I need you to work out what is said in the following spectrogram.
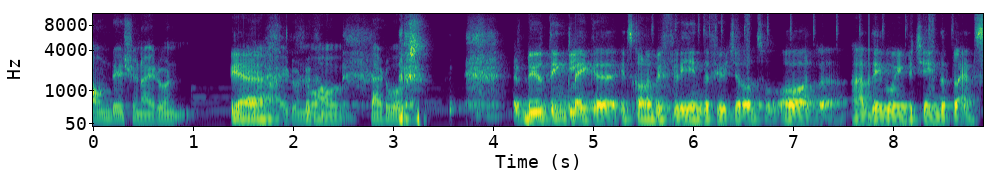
foundation i don't Yeah. yeah i don't know how that works Do you think like uh, it's gonna be free in the future also, or uh, are they going to change the plans?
